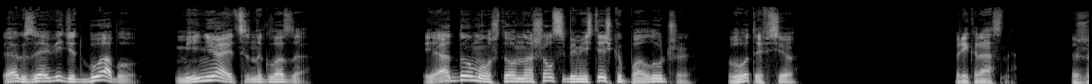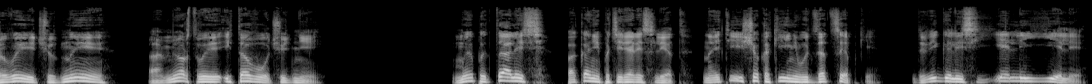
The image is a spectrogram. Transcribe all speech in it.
Как завидит бабу, меняется на глазах. Я думал, что он нашел себе местечко получше. Вот и все. Прекрасно. Живые чудные, а мертвые и того чудней. Мы пытались, пока не потеряли след, найти еще какие-нибудь зацепки. Двигались еле-еле.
